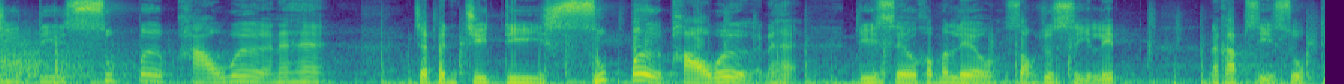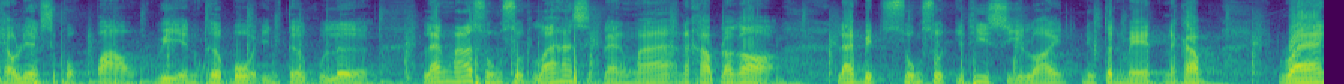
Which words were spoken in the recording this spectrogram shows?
GD Super Power นะฮะ จะเป็น GD Super Power นะฮะ ดีเซลความเร็ว2.4 ลิตรนะครับ 4 สูบแถวเรียง 16 วาล์ว VN Turbo Intercooler แรงม้าสูงสุด 150 แรงม้านะครับ แล้วก็แรงบิดสูงสุดอยู่ที่ 400 นิวตันเมตรนะครับ แรง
